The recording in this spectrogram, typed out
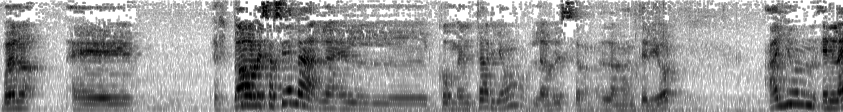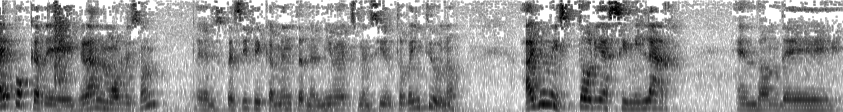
Bueno, eh, no, les hacía la- la- el comentario la vez la anterior. Hay un, en la época de Grant Morrison, eh, específicamente en el New X-Men 121, hay una historia similar en donde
